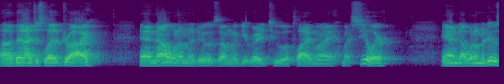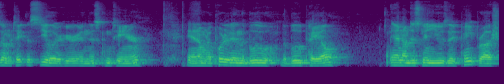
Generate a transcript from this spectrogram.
Uh, then I just let it dry and now what I'm going to do is I'm going to get ready to apply my, my sealer and uh, what I'm going to do is I'm going to take the sealer here in this container and I'm going to put it in the blue the blue pail and I'm just going to use a paintbrush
